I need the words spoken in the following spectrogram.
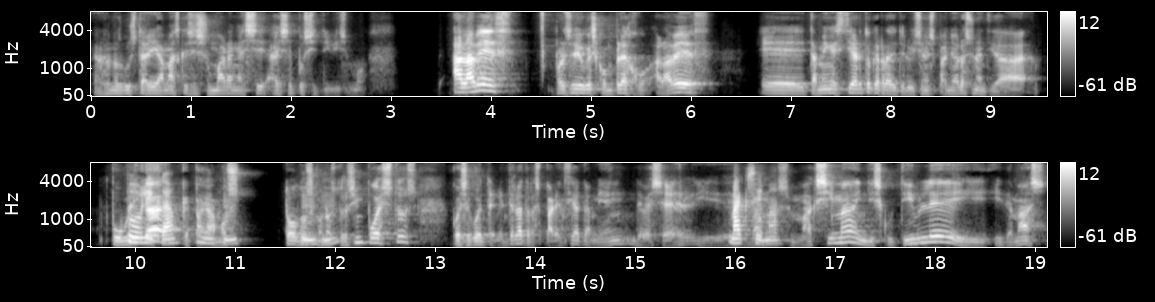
A nosotros nos gustaría más que se sumaran a ese, a ese positivismo. A la vez, por eso digo que es complejo, a la vez eh, también es cierto que Radio Televisión Española es una entidad pública, que pagamos todos con nuestros impuestos, consecuentemente la transparencia también debe ser máxima, máxima indiscutible y, demás.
